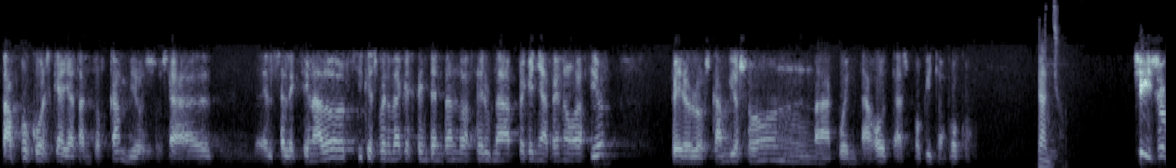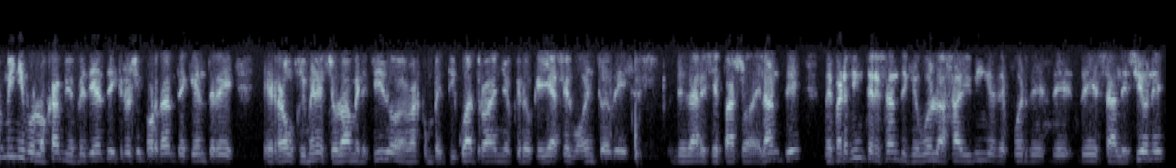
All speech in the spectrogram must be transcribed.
tampoco es que haya tantos cambios. O sea, el seleccionador sí que es verdad que está intentando hacer una pequeña renovación, pero los cambios son a cuentagotas, poquito a poco. Sí, son mínimos los cambios, efectivamente, creo que es importante que entre eh, Raúl Jiménez, se lo ha merecido, además con 24 años creo que ya es el momento de, de dar ese paso adelante. Me parece interesante que vuelva Javi Mínguez después de, de, esas lesiones,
